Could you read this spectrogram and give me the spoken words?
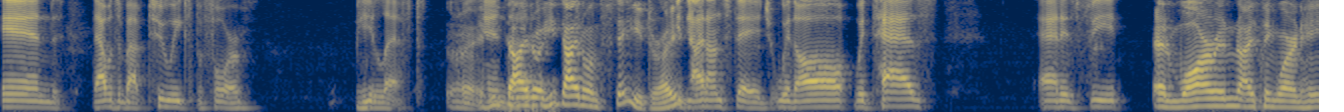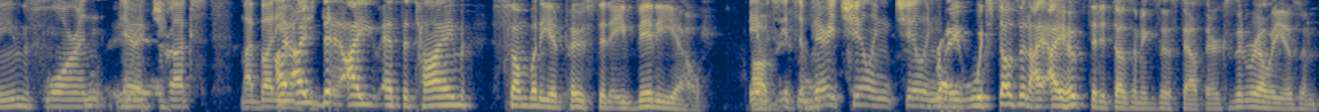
and that was about two weeks before he left. Right. He and, died uh, he died on stage, right? He died on stage with all with Taz at his feet, and Warren, I think Warren Haynes. Warren, Derek Yeah. Trucks, my buddy. I, I, just- I at the time somebody had posted a video, it was- of- it's a very chilling, chilling. right? Which doesn't. I, I hope that it doesn't exist out there because it really isn't.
